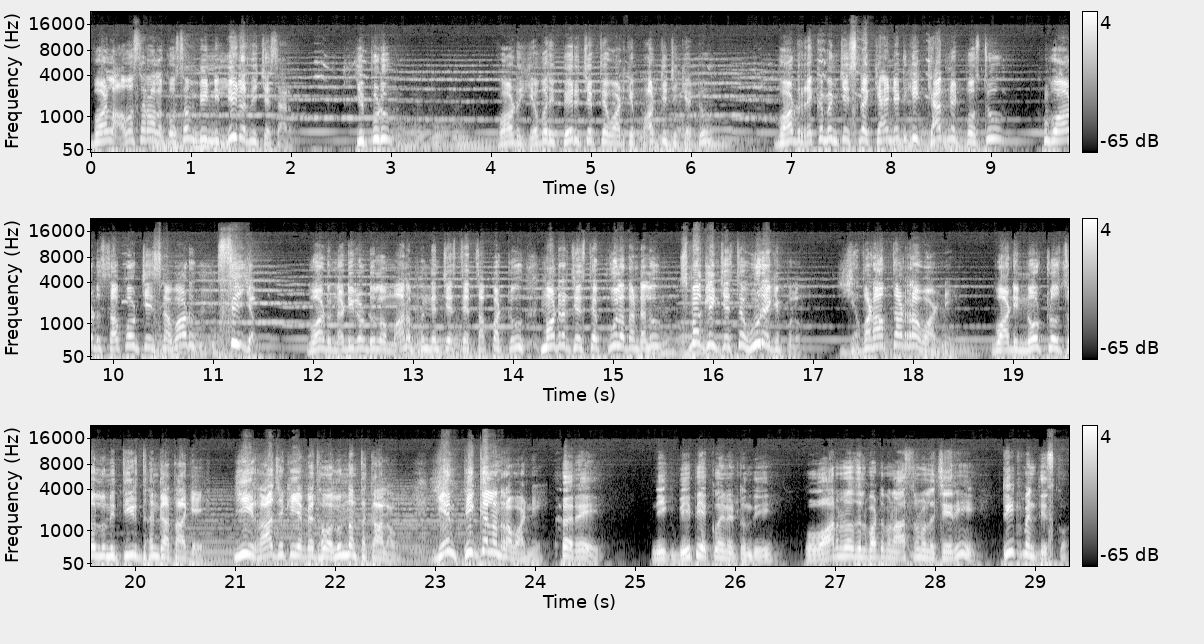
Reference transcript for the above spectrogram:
వాళ్ళ అవసరాల కోసం వీడిని లీడర్ని చేశారు. ఇప్పుడు వాడు ఎవరి పేరు చెప్తే వాడికి పార్టీ టికెట్ వాడు రికమెండ్ చేసిన క్యాండిడేట్కి క్యాబినెట్ పోస్టు వాడు సపోర్ట్ చేసిన వాడు సీఎం. వాడు నడి రోడ్డులో మానభంగం చేస్తే చప్పట్లు మర్డర్ చేస్తే పూలదండలు స్మగ్లింగ్ చేస్తే ఊరేగింపులు. ఎవడాపుతాడ్రా వాడిని వాడి నోట్లో జల్లుని తీర్థంగా తాగే ఈ రాజకీయ విధవలున్నంత కాలం ఏం పిగ్గలనరా వాడిని అరే నీకు బీపీ ఎక్కువైనట్టుంది. ఓ వారం రోజుల పాటు మన ఆశ్రమంలో చేరి ట్రీట్మెంట్ తీసుకో.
